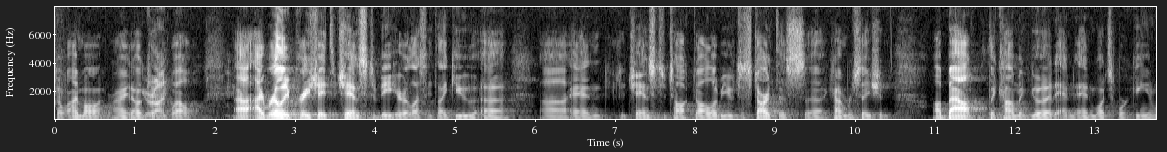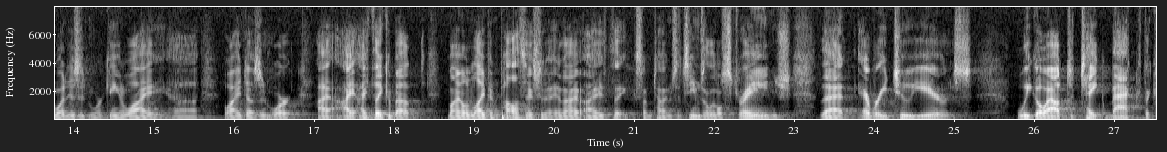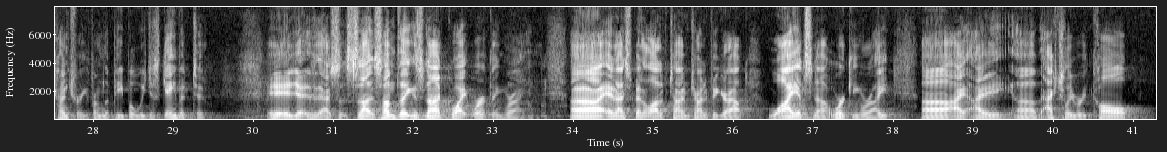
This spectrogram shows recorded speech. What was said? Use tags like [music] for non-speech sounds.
So I'm on, right? Okay. You're on. Well, uh, I really appreciate the chance to be here. Leslie, thank you. Uh, uh, and the chance to talk to all of you to start this uh, conversation about the common good and, and what's working and what isn't working and why, uh, why it doesn't work. I, I, I think about my own life in politics, and- and I, I think sometimes it seems a little strange that every two years we go out to take back the country from the people we just gave it to. It- it- uh, so- something's not quite working right. [laughs] Uh, and I spent a lot of time trying to figure out why it's not working right. Uh, I, I uh, actually recall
